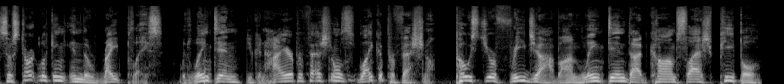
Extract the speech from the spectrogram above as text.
So start looking in the right place. With LinkedIn, you can hire professionals like a professional. Post your free job on linkedin.com/people slash people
